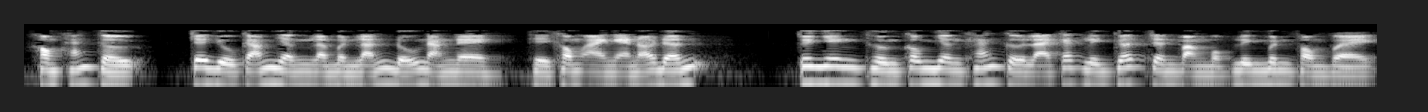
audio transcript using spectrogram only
không kháng cự, cho dù cảm nhận là mình lãnh đủ nặng nề, thì không ai nghe nói đến. Tuy nhiên thường công nhân kháng cự lại các liên kết trên bằng một liên minh phòng vệ,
